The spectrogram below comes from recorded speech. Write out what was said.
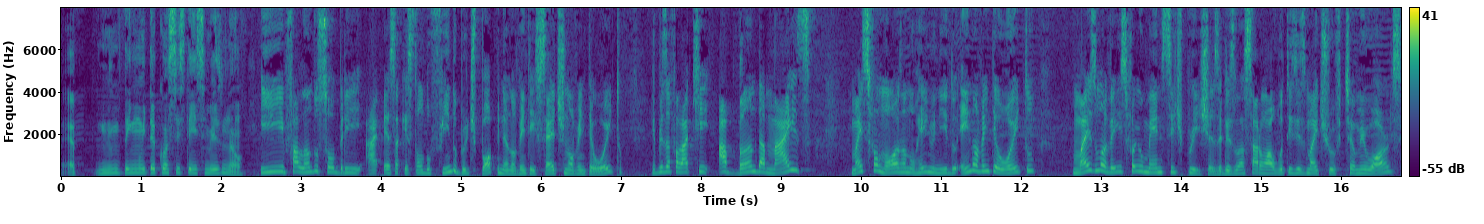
é, não tem muita consistência mesmo, não. E falando sobre a, essa questão do fim do Britpop, né, 97 98, a gente precisa falar que a banda mais, mais famosa no Reino Unido em 98, mais uma vez, foi o Man City Preachers. Eles lançaram o álbum This Is My Truth, Tell Me Words,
